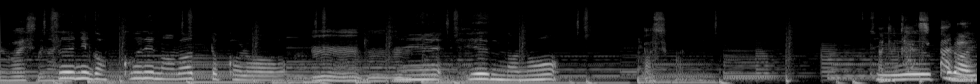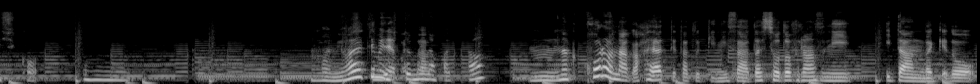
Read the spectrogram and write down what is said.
うがいしない。普通に学校で習ったから。うんうんうんうん、ね変なの。確かにっていうくらいしか。うん。まあ言われてみれば人見なさ、かった？うん、なんかコロナが流行ってた時にさ私ちょうどフランスにいたんだけど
